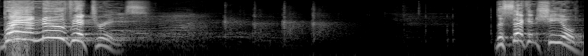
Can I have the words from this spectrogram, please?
brand new victories. The second shield.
